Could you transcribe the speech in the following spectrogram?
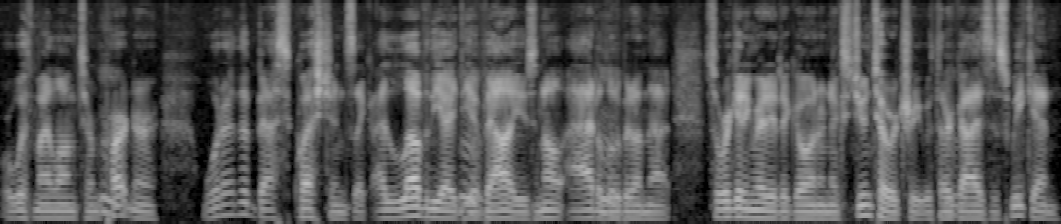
or with my long term mm. partner, what are the best questions? Like, I love the idea of values, and I'll add a little bit on that. So, we're getting ready to go on our next Junto retreat with our guys this weekend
